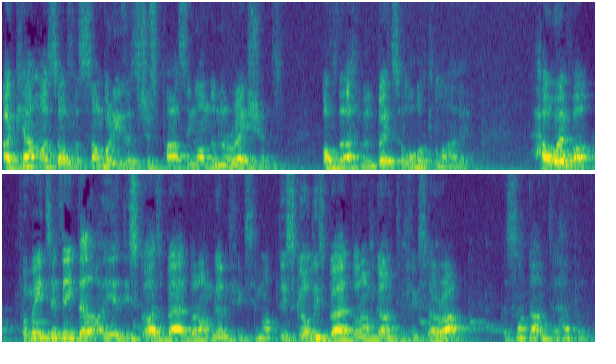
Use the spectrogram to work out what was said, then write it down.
I count myself as somebody that's just passing on the narrations of the Ahlul Bayt sallallahu However, for me to think that, oh yeah, this guy's bad, but I'm going to fix him up. This girl is bad, but I'm going to fix her up. That's not going to happen.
